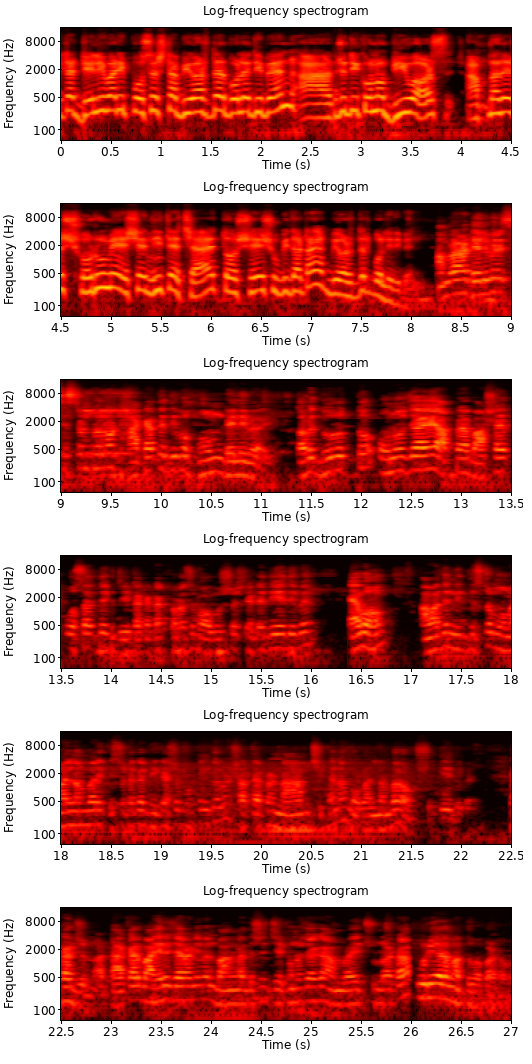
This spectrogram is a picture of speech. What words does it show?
এটা ডেলিভারি প্রসেসটা ভিউয়ার্সদের বলে দিবেন আর যদি কোনো ভিউয়ার্স আপনাদের শোরুমে এসে নিতে চায় তো সেই সুবিধাটা ভিউয়ার্সদের বলে দিবেন। আমরা ডেলিভারি সিস্টেমটা হলো ঢাকাতে দিব হোম ডেলিভারি তবে দূরত্ব অনুযায়ী আপনার বাসায় পৌঁছাতে যে টাকাটা খরচ হবে অবশ্যই সেটা দিয়ে দিবেন এবং আমাদের নির্দিষ্ট মোবাইল নম্বরে কিছু টাকা বিকাশে বুকিং করবেন, সাথে আপনার নাম, ঠিকানা, মোবাইল নাম্বার অবশ্যই দিয়ে দেবেন। ঢাকার জন্য। আর ঢাকার বাইরে যারা নেবেন, বাংলাদেশের যে কোনো জায়গায় আমরা এই চুলাটা কুরিয়ারের মাধ্যমে পাঠাবো।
